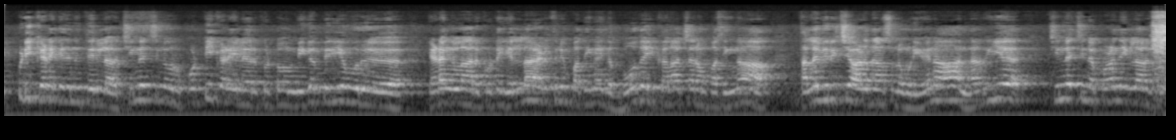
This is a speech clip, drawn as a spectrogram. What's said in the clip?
எப்படி கிடைக்குதுன்னு தெரியல. சின்ன சின்ன ஒரு பொட்டி கடையில இருக்கட்டும் மிகப்பெரிய ஒரு இடங்களா இருக்கட்டும் எல்லா இடத்துலயும் பாத்தீங்கன்னா இந்த போதை கலாச்சாரம் பாத்தீங்கன்னா தலைவிரிச்சு ஆடுதான்னு சொல்ல முடியும். ஏன்னா நிறைய சின்ன சின்ன குழந்தைகளா இருக்கட்டும்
